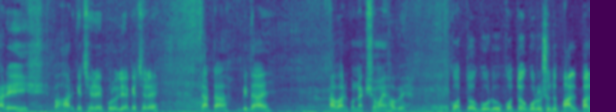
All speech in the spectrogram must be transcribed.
আর এই পাহাড়কে ছেড়ে, পুরুলিয়াকে ছেড়ে, টাটা, বিদায়। আবার কোনো এক সময় হবে। কত গরু কত গরু, শুধু পাল পাল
